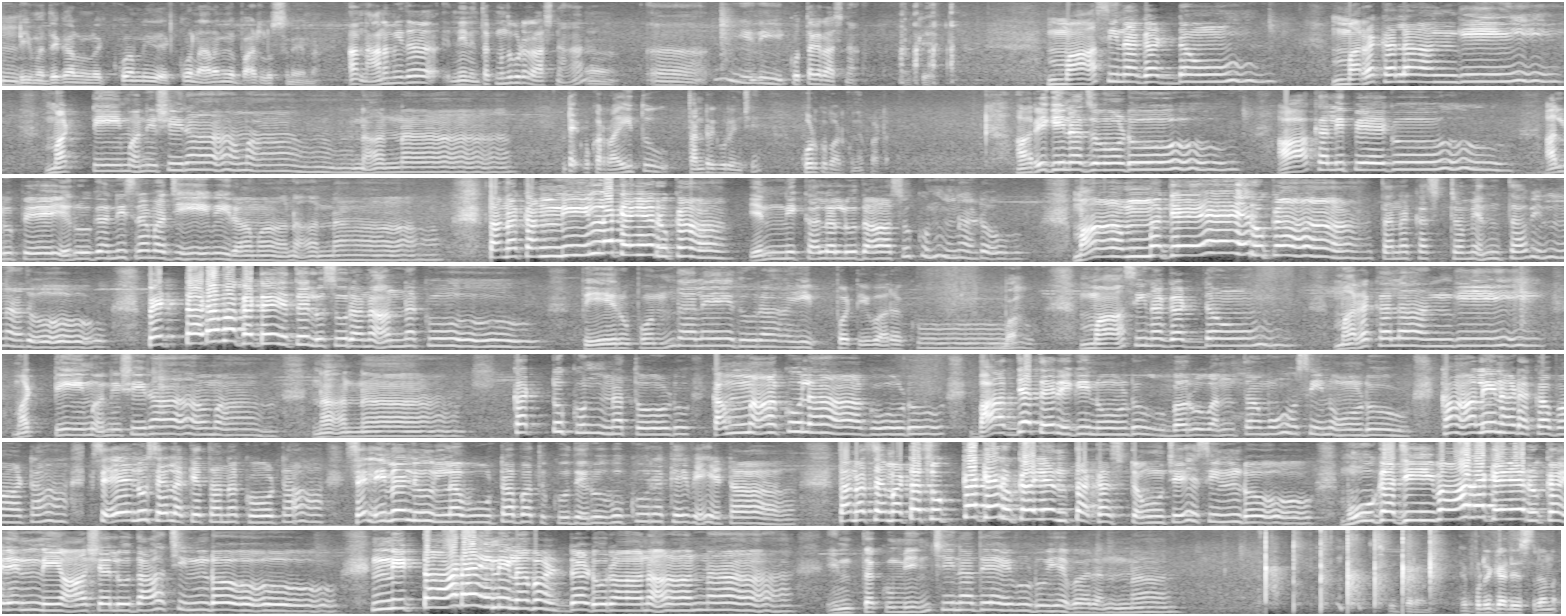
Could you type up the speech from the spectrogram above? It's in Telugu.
ఈ మధ్యకాలంలో ఎక్కువ మీద ఎక్కువ నాన్న మీద పాటలు వస్తున్నాయి అన్న. ఆ నాన్న మీద నేను ఇంతకుముందు కూడా రాసిన. ఇది కొత్తగా రాసిన. మాసిన గడ్డం మరకల అంగి మట్టి మనిషి రామా నాన్న. అంటే ఒక రైతు తండ్రి గురించి కొడుకు పాడుకునే పాట. అరిగిన జోడు ఆకలి పేగు అలుపే ఎరుగని శ్రమ జీవి రమానాన్న తన కన్నీళ్ళక ఎరుక ఎన్ని కలలు దాసుకున్నాడో. మా అమ్మకే ఎరుక తన కష్టం ఎంత విన్నదో. పెట్టడం ఒకటే తెలుసుర నాన్నకు పేరు పొందలేదురా ఇప్పటి వరకు. మాసిన గడ్డం మరకల అంగి మట్టి మనిషి రామా నాన్న కట్టుకున్న తోడు కమ్మాకులాగూడు బాధ్యతెరిగినోడు బరువంత మోసినోడు కాలినడక బాట సేను సెలకె తన కోట సెలిమెనుల్ల ఊట బతుకు దెరువు కొరకె వేట. తన సెమట సుక్క కెరుక ఎంత కష్టం చేసిండో మూగ జీవాలకి వెనుక ఎన్ని ఆశలు దాచిండో నిట్టాడై నిలబడ్డడు రా నాన్న. ఇంతకు మించిన దేవుడు ఎవరన్నా? సూపర్ ఎప్పుడు రికార్డ్ చేస్తారన్న?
